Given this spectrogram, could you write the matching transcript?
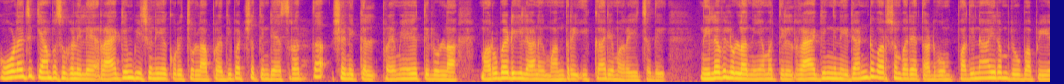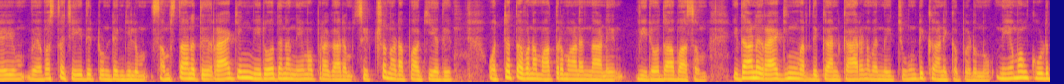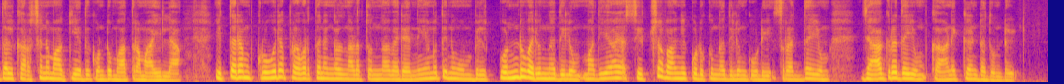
കോളേജ് ക്യാമ്പസുകളിലെ റാഗിംഗ് ഭീഷണിയെക്കുറിച്ചുള്ള പ്രതിപക്ഷത്തിന്റെ ശ്രദ്ധ ക്ഷണിക്കൽ പ്രമേയത്തിലുള്ള മറുപടിയിലാണ് മന്ത്രി ഇക്കാര്യം അറിയിച്ചത്. നിലവിലുള്ള നിയമത്തിൽ റാഗിങ്ങിന് രണ്ട് വർഷം വരെ തടവും പതിനായിരം രൂപ പിഴയും വ്യവസ്ഥ ചെയ്തിട്ടുണ്ടെങ്കിലും സംസ്ഥാനത്ത് റാഗിംഗ് നിരോധന നിയമപ്രകാരം ശിക്ഷ നടപ്പാക്കിയത് ഒറ്റത്തവണ മാത്രമാണെന്നാണ് വിരോധാഭാസം. ഇതാണ് റാഗിംഗ് വർദ്ധിക്കാൻ കാരണമെന്ന് ചൂണ്ടിക്കാണിക്കപ്പെടുന്നു. നിയമം കൂടുതൽ കർശനമാക്കിയത് കൊണ്ട് മാത്രമായില്ല. ഇത്തരം ക്രൂര പ്രവർത്തനങ്ങൾ നടത്തുന്നവരെ നിയമത്തിനു മുമ്പിൽ കൊണ്ടുവരുന്നതിലും മതിയായ ശിക്ഷ വാങ്ങിക്കൊടുക്കുന്നതിലും കൂടി ശ്രദ്ധയും ജാഗ്രതയും കാണിക്കേണ്ടതുണ്ട്.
